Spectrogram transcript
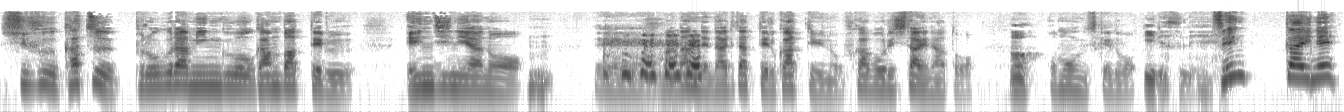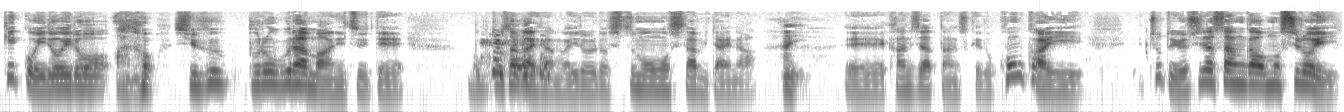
主婦かつプログラミングを頑張ってるエンジニアの、えーまあなんで成り立ってるかっていうのを深掘りしたいなとお、思うんですけど、いいですね。前回ね、結構いろいろ、あの、主婦プログラマーについて、僕と酒井さんがいろいろ質問をしたみたいな、はい。えー感じだったんですけど、今回、ちょっと吉田さんが面白い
